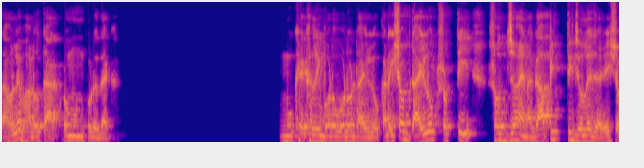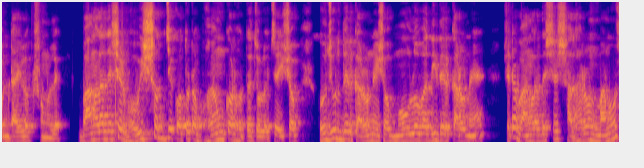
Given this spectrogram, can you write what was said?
তাহলে ভারতে আক্রমণ করে দেখা। মুখে খালি বড় বড় ডায়লগ আর এইসব ডায়লগ সত্যি সহ্য হয় না। গা পিত্তি জ্বলে যায় এইসব ডায়লগ শুনলে। বাংলাদেশের ভবিষ্যৎ যে কতটা ভয়ঙ্কর হতে চলেছে, এইসব হুজুরদের কারণে, এইসব মৌলবাদীদের কারণে, সেটা বাংলাদেশের সাধারণ মানুষ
